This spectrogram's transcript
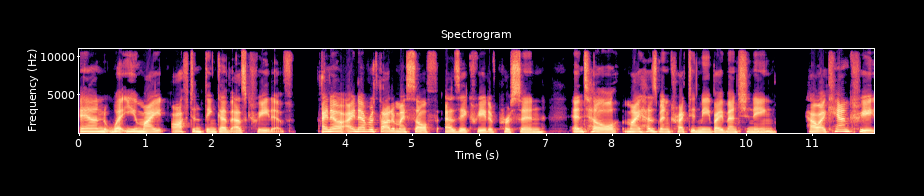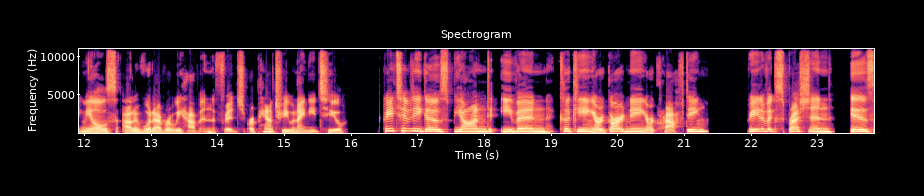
and what you might often think of as creative. I know I never thought of myself as a creative person until my husband corrected me by mentioning how I can create meals out of whatever we have in the fridge or pantry when I need to. Creativity goes beyond even cooking or gardening or crafting. Creative expression is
